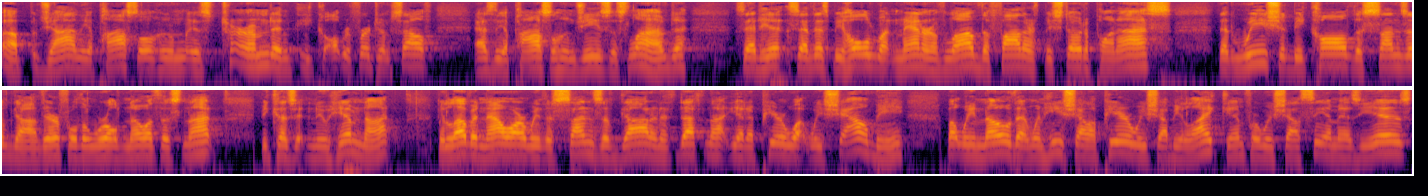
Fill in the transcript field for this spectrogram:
uh, John the apostle, whom is termed, and he called, referred to himself as the apostle whom Jesus loved, said, said this Behold, what manner of love the Father hath bestowed upon us, that we should be called the sons of God. Therefore, the world knoweth us not, because it knew him not. Beloved, now are we the sons of God, and it doth not yet appear what we shall be. But we know that when he shall appear, we shall be like him, for we shall see him as he is.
